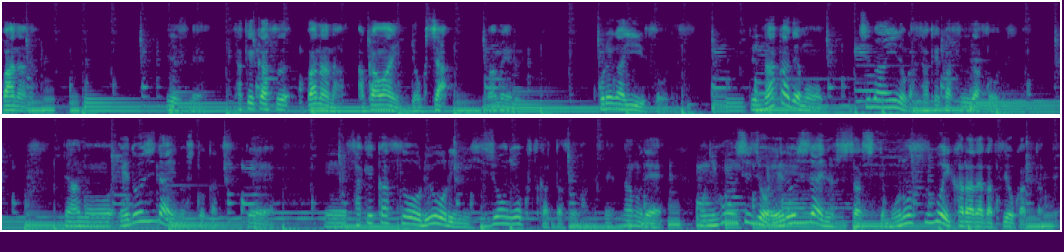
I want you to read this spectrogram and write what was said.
バナナ。いいですね。酒粕バナナ赤ワイン緑茶豆類。これがいいそうです。で中でも一番いいのが酒粕だそうですね。であの江戸時代の人たちってえー酒粕を料理に非常によく使ったそうなんですね。なのでもう日本史上江戸時代の人たちってものすごい体が強かったって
